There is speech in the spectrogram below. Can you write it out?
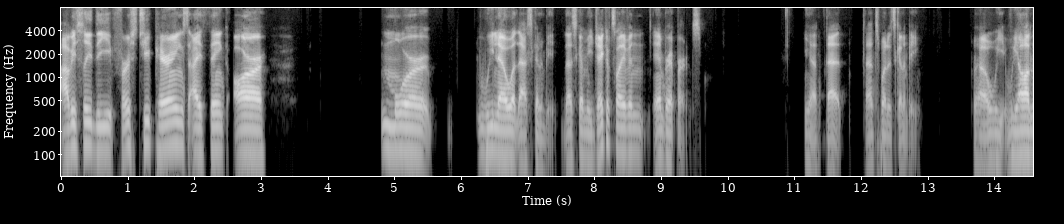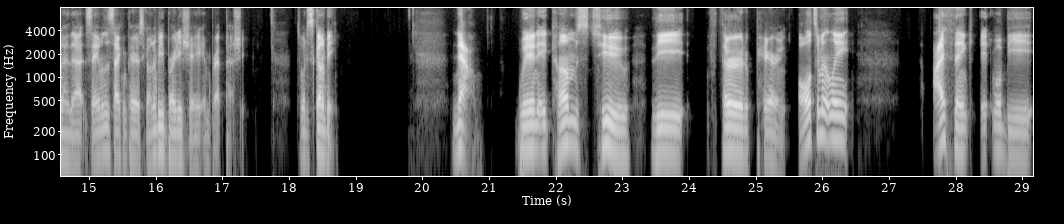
obviously, the first two pairings, I think, are more. We know what that's going to be. That's going to be Jaccob Slavin and Brent Burns yeah, that that's what it's going to be. We we all know that. Same with the second pair. It's going to be Brady Skjei and Brett Pesce. That's what it's going to be. Now, when it comes to the third pairing, ultimately, I think it will be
